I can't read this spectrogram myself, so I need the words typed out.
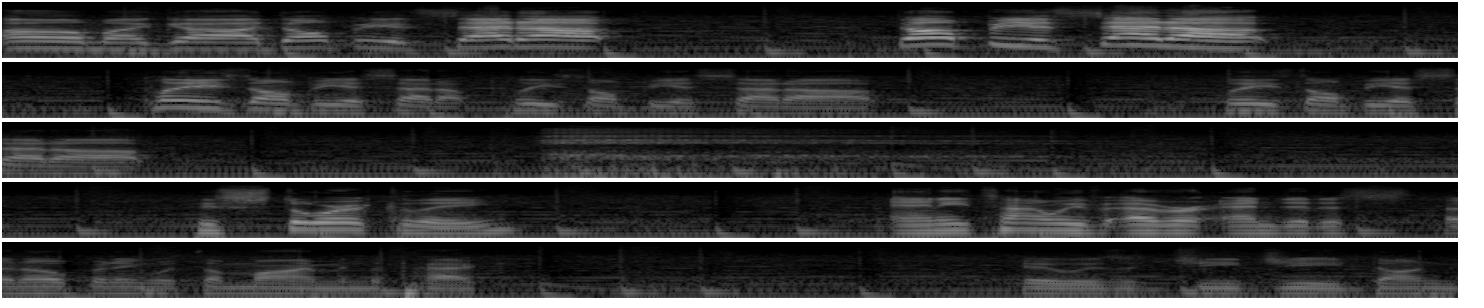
Oh my god, don't be a setup. Don't be a setup. Please don't be a setup. Please don't be a setup. Please don't be a setup. Historically, anytime we've ever ended a an opening with a mime in the pack, it was a GG, done,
